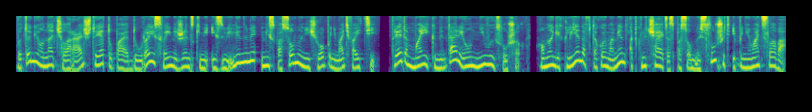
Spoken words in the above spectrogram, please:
В итоге он начал орать, что я тупая дура и своими женскими извилинами не способна ничего понимать в IT. При этом мои комментарии он не выслушал. У многих клиентов в такой момент отключается способность слушать и понимать слова.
